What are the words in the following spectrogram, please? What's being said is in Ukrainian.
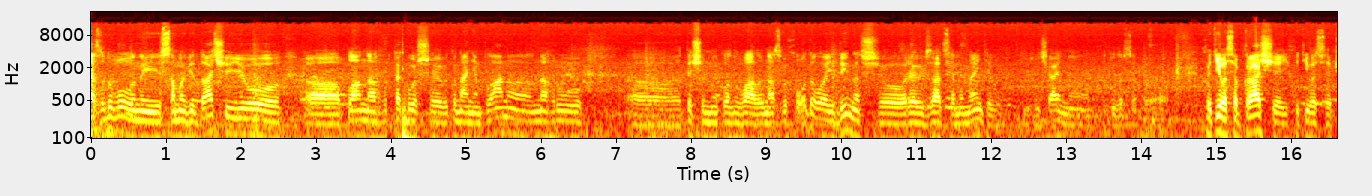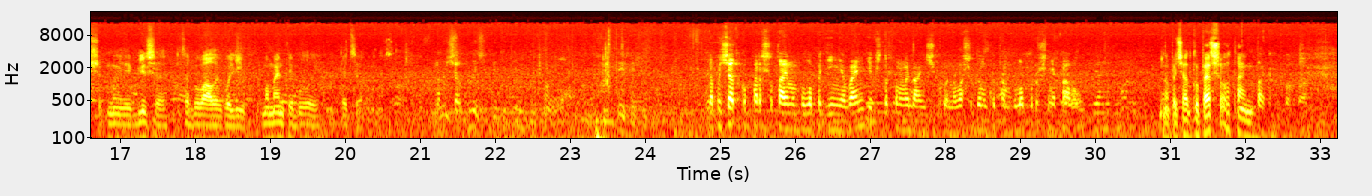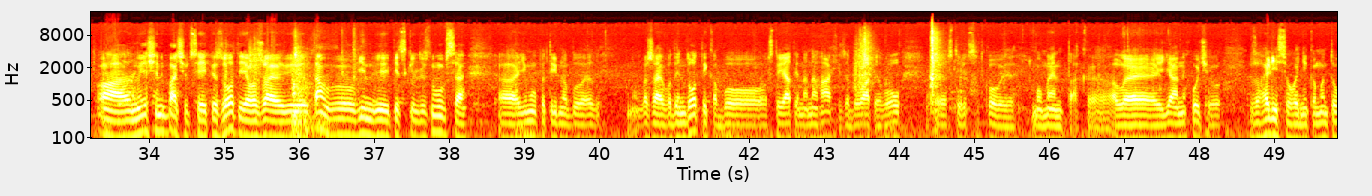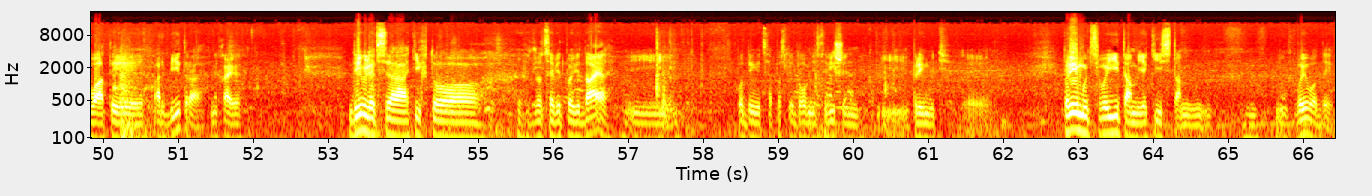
Я задоволений самовіддачею, план також виконанням плану на гру. Те, що ми планували, у нас виходило. Єдине, що реалізація моментів, звичайно, хотілося б хотілося б краще і хотілося б, щоб ми більше забивали голів. Моменти були для цього у нас. На початку, першого тайму було падіння Венді в штрафному майданчику. На вашу думку, там було порушення правил? На початку першого тайму. Так. А, ну я ще не бачив цей епізод. Я вважаю, там він підскользнувся. Е, Йому потрібно було, ну, вважаю, в один дотик або стояти на ногах і забивати гол. Е, Стовідсотковий момент так. Е, Але я не хочу взагалі сьогодні коментувати арбітра. Нехай дивляться ті, хто за це відповідає, і подивиться послідовність рішень і приймуть. е, приймуть свої там якісь там ну, виводи.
